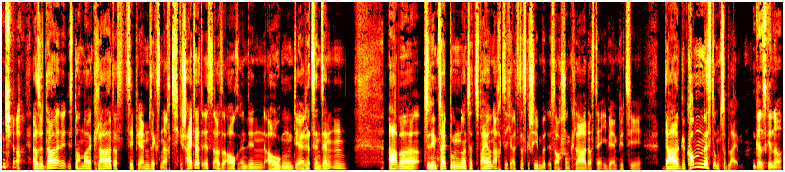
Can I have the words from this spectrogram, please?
Ja. Also da ist nochmal klar, dass CPM 86 gescheitert ist, also auch in den Augen der Rezensenten. Aber zu dem Zeitpunkt 1982, als das geschrieben wird, ist auch schon klar, dass der IBM-PC da gekommen ist, um zu bleiben. Ganz genau.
